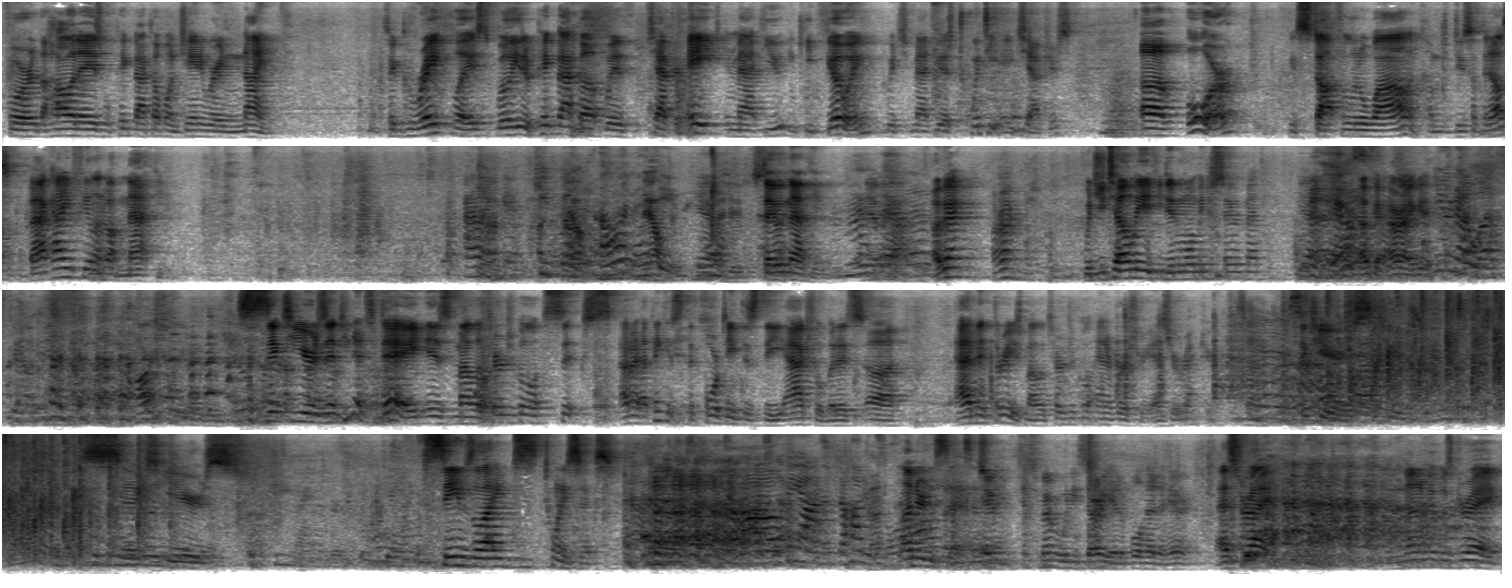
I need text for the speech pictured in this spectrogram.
for the holidays. We'll pick back up on January 9th. It's a great place. We'll either pick back up with chapter 8 in Matthew and keep going, which Matthew has 28 chapters, uh, or we can stop for a little while and come do something else and come back. How are you feeling about Matthew? I like it. Keep going. I like Matthew. Yeah, I do. Stay with Matthew. Yeah. Okay, all right. Would you tell me if you didn't want me to stay with Matthew? Yes. Okay, all right, good. You know us, Joe. Six years in. Do you know today is my liturgical six? I, don't, I think it's the 14th is the actual, but it's uh, Advent 3 is my liturgical anniversary as your rector. So six years. Six years. Six years. Seems like 26. I'll be honest, a hundred percent. 106. That's right. Just remember when he started, he had a full head of hair. That's right. And none of it was gray.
